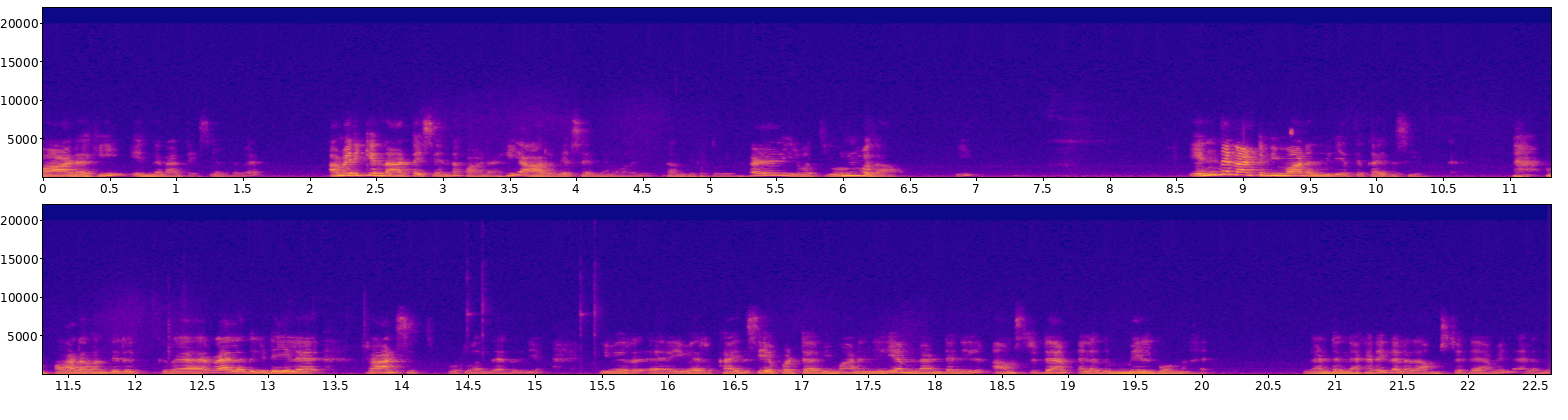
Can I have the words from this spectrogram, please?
பாடகி எந்த நாட்டை சேர்ந்தவர்? அமெரிக்க நாட்டை சேர்ந்த பாடகி ஆறு பேர் சரியான பதிலை தந்திருக்கிறீர்கள் இருபத்தி ஒன்பதாவது எந்த நாட்டு விமான நிலையத்தில் கைது செய்யப்பட்டார்? பாட வந்திருக்கிறார் அல்லது இடையில டிரான்சிட் போட்டு வந்தார் இல்லையா? இவர் இவர் கைது செய்யப்பட்ட விமான நிலையம் லண்டனில் ஆம்ஸ்டர்டாம் அல்லது மெல்போர்ன் நகர். லண்டன் நகரில் அல்லது ஆம்ஸ்டர்டாமில் அல்லது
